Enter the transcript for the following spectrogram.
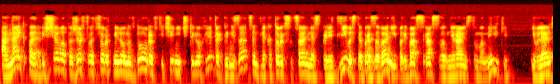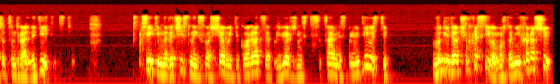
А Nike пообещала пожертвовать 40 миллионов долларов в течение четырех лет организациям, для которых социальная справедливость, образование и борьба с расовым неравенством в Америке являются центральной деятельностью. Все эти многочисленные слащавые декларации о приверженности социальной справедливости выглядят очень красиво, может, они и хороши,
